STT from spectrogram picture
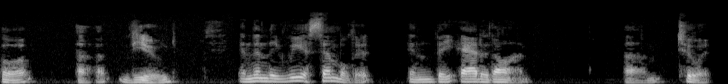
or uh, viewed, and then they reassembled it and they added on um, to it.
